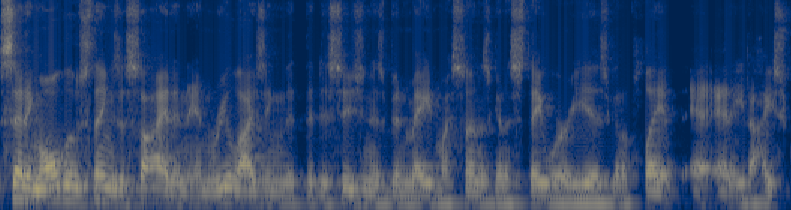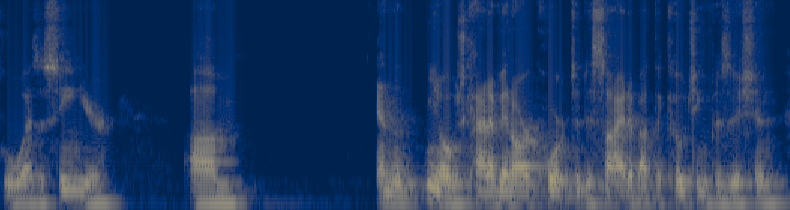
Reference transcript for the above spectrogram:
setting all those things aside and, and realizing that the decision has been made my son is going to stay where he is going to play at, at ada high school as a senior um, and you know it was kind of in our court to decide about the coaching position.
